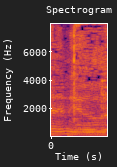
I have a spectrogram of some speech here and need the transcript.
and you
